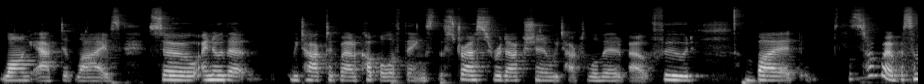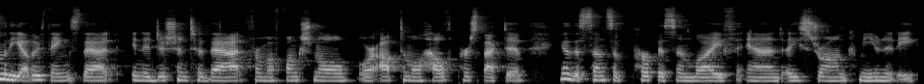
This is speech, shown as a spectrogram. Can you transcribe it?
long, active lives. So, I know that we talked about a couple of things the stress reduction, we talked a little bit about food, but Let's talk about some of the other things that, in addition to that, from a functional or optimal health perspective, you know, the sense of purpose in life and a strong community.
